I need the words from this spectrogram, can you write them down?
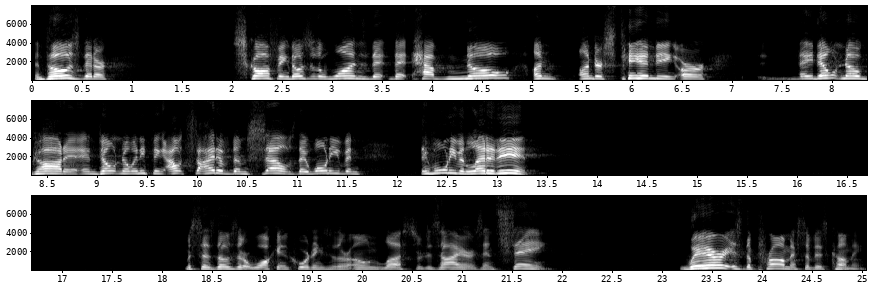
And those that are scoffing, those are the ones that, that have no un- understanding or they don't know God and don't know anything outside of themselves. They won't even they won't even let it in. But says those that are walking according to their own lusts or desires and saying, Where is the promise of his coming?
